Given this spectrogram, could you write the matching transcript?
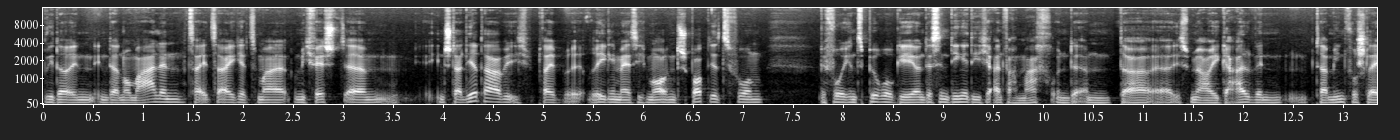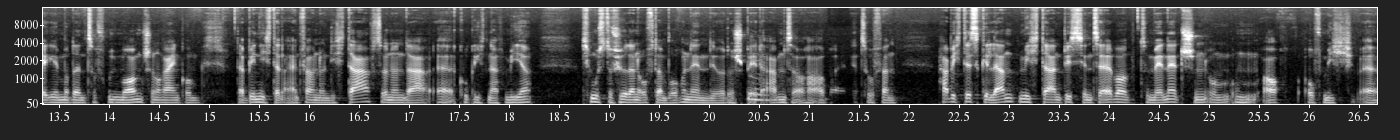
wieder in, in der normalen Zeit, sage ich jetzt mal, für mich fest ähm, installiert habe. Ich treibe regelmäßig morgens Sport jetzt vor bevor ich ins Büro gehe. Und das sind Dinge, die ich einfach mache. Und ähm, da äh, ist mir auch egal, wenn Terminvorschläge immer dann zu früh morgens schon reinkommen. Da bin ich dann einfach noch nicht da, sondern da äh, gucke ich nach mir. Ich muss dafür dann oft am Wochenende oder spät mhm. abends auch arbeiten. Insofern habe ich das gelernt, mich da ein bisschen selber zu managen, um, um auch auf mich äh,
